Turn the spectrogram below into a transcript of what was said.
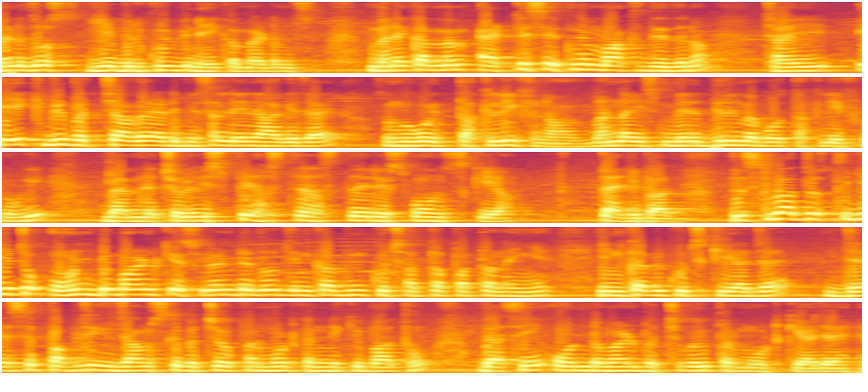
मैंने दोस्त ये बिल्कुल भी नहीं कहा मैडम से। मैंने कहा, मैम एटलीस्ट इतने मार्क्स दे देना, चाहे एक भी बच्चा अगर एडमिशन लेने आगे जाए तो उनको कोई तकलीफ़ ना हो, वरना इस मेरे दिल में बहुत तकलीफ़ होगी। मैम ने, चलो, इस पर हँसते हँसते रिस्पॉन्स किया। पहली बात। दूसरी बात दोस्तों, ये जो ऑन डिमांड के स्टूडेंट है, दो, जिनका भी कुछ अता पता नहीं है, इनका भी कुछ किया जाए। जैसे पब्लिक एग्ज़ाम्स के बच्चों को प्रमोट करने की बात हो, वैसे ही ऑन डिमांड बच्चों को भी प्रमोट किया जाए।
